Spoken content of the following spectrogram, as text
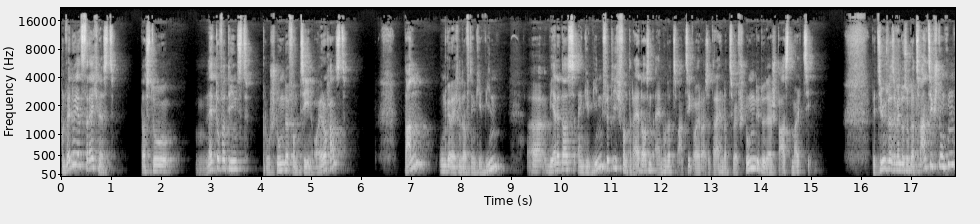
Und wenn du jetzt rechnest, dass du Nettoverdienst pro Stunde von 10 Euro hast, dann, umgerechnet auf den Gewinn, äh, wäre das ein Gewinn für dich von 3120 Euro, also 312 Stunden, die du dir ersparst, mal 10. Beziehungsweise wenn du sogar 20 Stunden,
